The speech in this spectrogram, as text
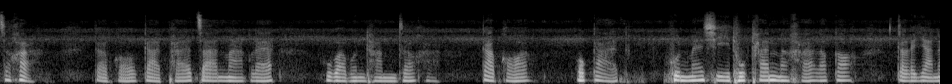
เจ้าค่ะกราบขอโอกาสพระอาจารย์มากและครูบาบุญธรรมเจ้าค่ะกราบขอโอกาส คุณแม่ชีทุกท่านนะคะ แล้วก็กัลยาณ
